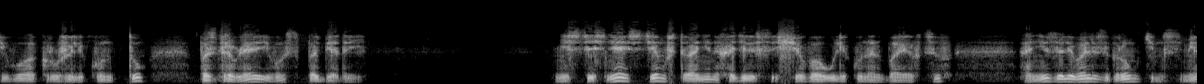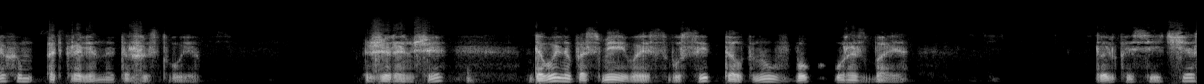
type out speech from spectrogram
его окружили Кунту, поздравляя его с победой. Не стесняясь тем, что они находились еще в ауле кунанбаевцев, они заливались громким смехом, откровенно торжествуя. Жиренше довольно посмеиваясь в усы, толкнул в бок Уразбая. Только сейчас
